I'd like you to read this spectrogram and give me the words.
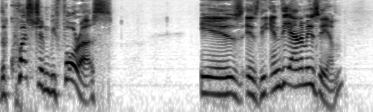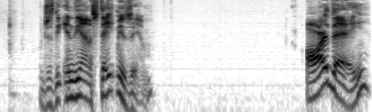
The question before us is Is the Indiana Museum, which is the Indiana State Museum, are they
